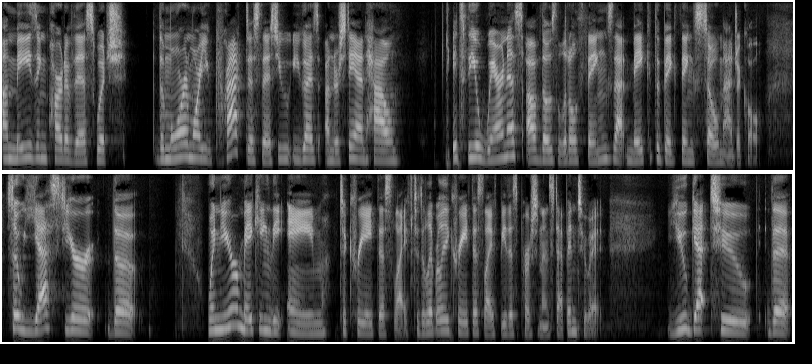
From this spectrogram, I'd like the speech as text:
amazing part of this, which the more and more you practice this, you you guys understand how it's the awareness of those little things that make the big things so magical. So yes, you're the when you're making the aim to create this life, to deliberately create this life, be this person and step into it, you get to the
